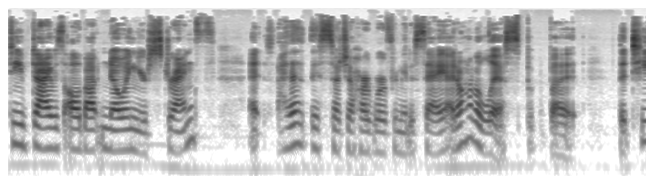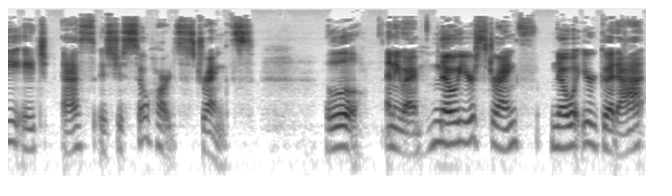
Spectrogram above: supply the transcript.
deep dive is all about knowing your strengths. That is such a hard word for me to say. I don't have a lisp, but the THS is just so hard. Strengths. Ugh. Anyway, know your strengths, know what you're good at,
